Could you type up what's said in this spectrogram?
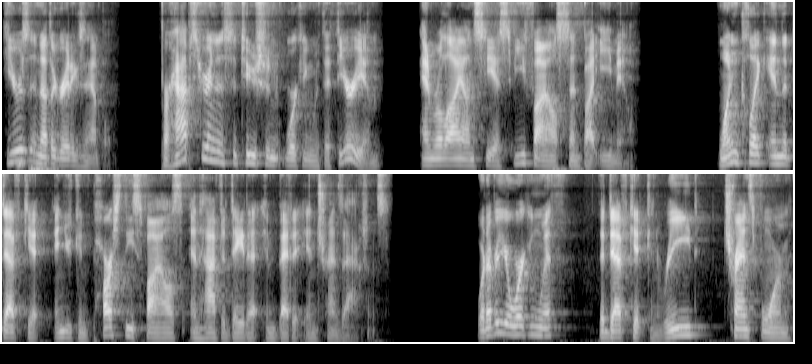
Here's another great example. Perhaps you're an institution working with Ethereum and rely on CSV files sent by email. One click in the dev kit and you can parse these files and have the data embedded in transactions. Whatever you're working with, the dev kit can read, transform,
